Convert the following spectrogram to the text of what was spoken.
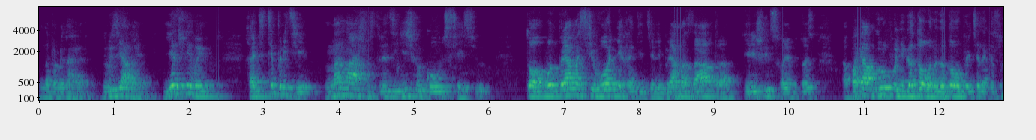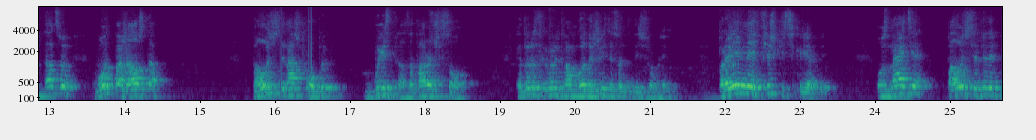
напоминает. Друзья мои, если вы хотите прийти на нашу стратегическую коуч-сессию, то вот прямо сегодня хотите или прямо завтра и решить свои, то есть а пока в группу не готовы, но готовы прийти на консультацию, вот, пожалуйста, получите наш опыт быстро, за пару часов, который сэкономит вам годы жизни сотни тысяч рублей. Проверенные фишки, секреты. Узнайте, получите ответы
